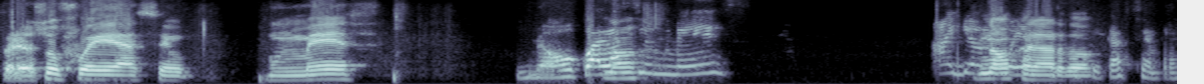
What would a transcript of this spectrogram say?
Pero eso fue hace un mes. No, ¿cuál No. hace un mes? Ay, yo No, voy Gerardo. siempre.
